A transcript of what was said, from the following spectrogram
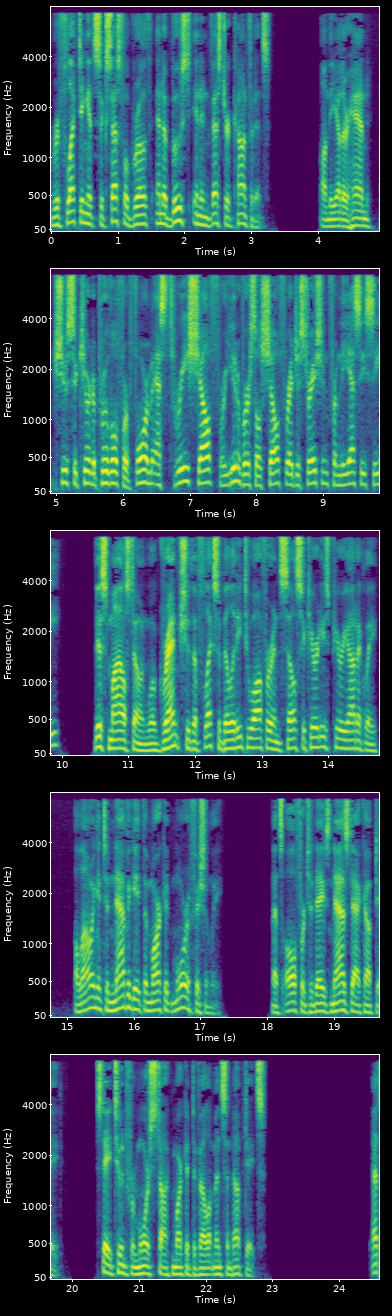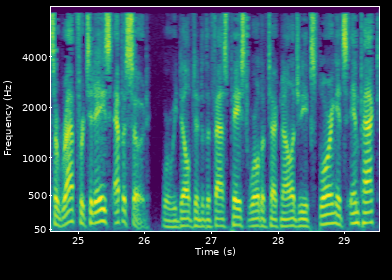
reflecting its successful growth and a boost in investor confidence. On the other hand, Shu secured approval for Form S3 shelf for universal shelf registration from the SEC. This milestone will grant Shu the flexibility to offer and sell securities periodically, allowing it to navigate the market more efficiently. That's all for today's NASDAQ update. Stay tuned for more stock market developments and updates. That's a wrap for today's episode, where we delved into the fast paced world of technology, exploring its impact,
